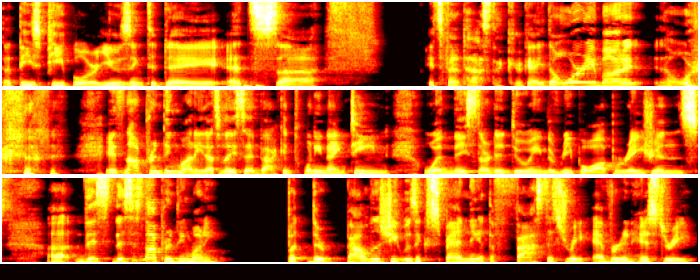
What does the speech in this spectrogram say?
that these people are using today. It's uh, it's fantastic. Okay, don't worry about it. Don't worry. It's not printing money. That's what they said back in 2019 when they started doing the repo operations. Uh, this this is not printing money, but their balance sheet was expanding at the fastest rate ever in history.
